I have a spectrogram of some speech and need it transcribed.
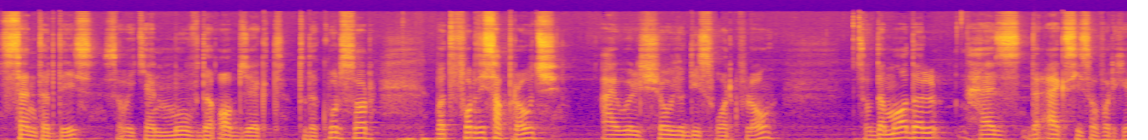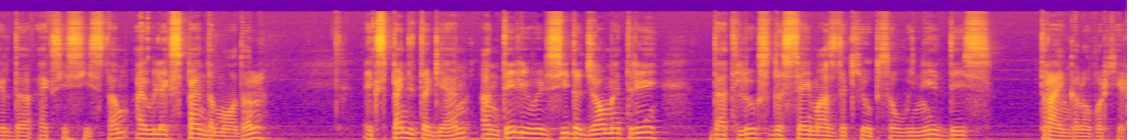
center this, so we can move the object to the cursor, but for this approach, I will show you this workflow. So the model has the axis over here, the axis system. I will expand the model, expand it again until you will see the geometry that looks the same as the cube. So we need this triangle over here.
